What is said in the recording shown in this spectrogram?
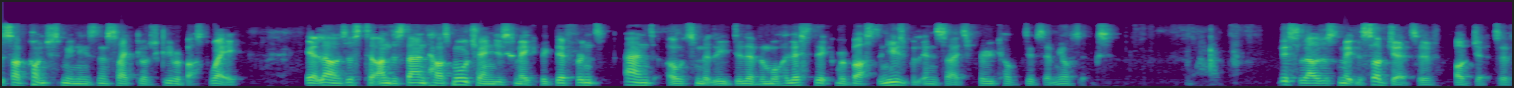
subconscious meanings in a psychologically robust way. It allows us to understand how small changes can make a big difference and ultimately deliver more holistic, robust, and usable insights through cognitive semiotics. This allows us to make the subjective objective.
